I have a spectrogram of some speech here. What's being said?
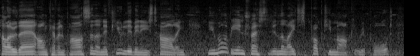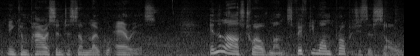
Hello there, I'm Kevin Parson and if you live in East Harling you might be interested in the latest property market report in comparison to some local areas. In the last 12 months 51 properties have sold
